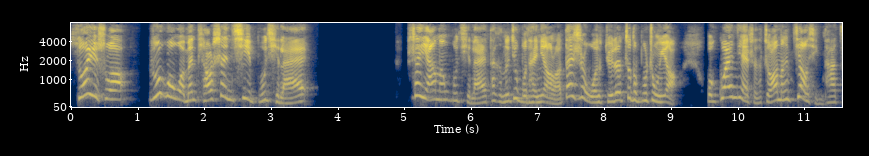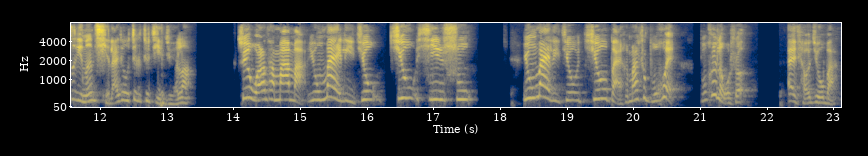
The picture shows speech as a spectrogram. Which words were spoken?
所以说，如果我们调肾气补起来，肾阳能补起来，他可能就不太尿了。但是我觉得这都不重要，我关键是他只要能叫醒他，自己能起来，就这个就解决了。所以我让他妈妈用麦粒灸灸心腧，用麦粒灸灸百会。妈说不会。不会了，我说艾条灸吧。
